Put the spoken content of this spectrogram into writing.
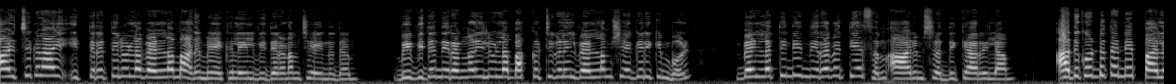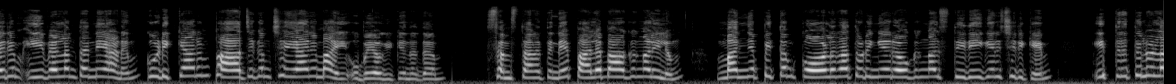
ആഴ്ചകളായി ഇത്തരത്തിലുള്ള വെള്ളമാണ് മേഖലയിൽ വിതരണം ചെയ്യുന്നത്. വിവിധ നിറങ്ങളിലുള്ള ബക്കറ്റുകളിൽ വെള്ളം ശേഖരിക്കുമ്പോൾ വെള്ളത്തിന്റെ നിറവ്യത്യാസം ആരും ശ്രദ്ധിക്കാറില്ല. അതുകൊണ്ട് തന്നെ പലരും ഈ വെള്ളം തന്നെയാണ് കുടിക്കാനും പാചകം ചെയ്യാനുമായി ഉപയോഗിക്കുന്നത്. സംസ്ഥാനത്തിന്റെ പല ഭാഗങ്ങളിലും മഞ്ഞപ്പിത്തം കോളറ തുടങ്ങിയ രോഗങ്ങൾ സ്ഥിരീകരിച്ചിരിക്കെ ഇത്തരത്തിലുള്ള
